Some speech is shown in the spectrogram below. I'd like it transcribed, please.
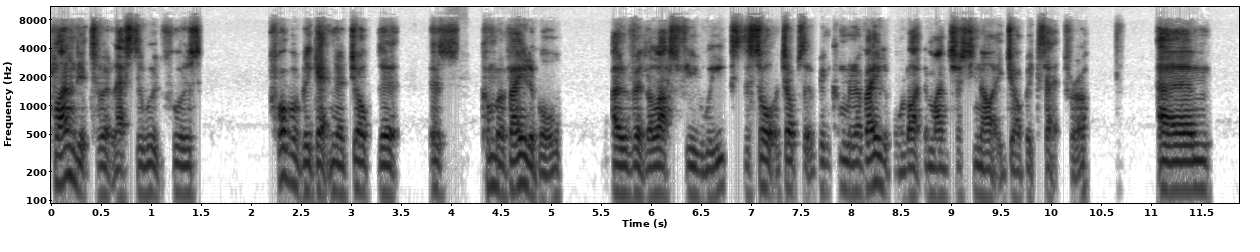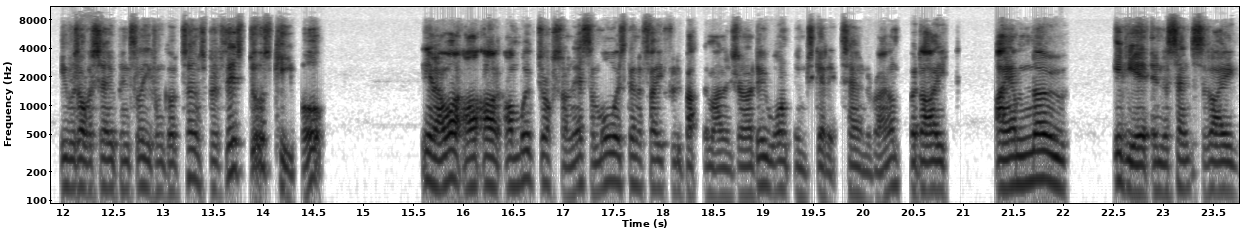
planned it to at Leicester, which was probably getting a job that has come available over the last few weeks, the sort of jobs that have been coming available, like the Manchester United job, etc. Um, he was obviously hoping to leave on good terms. But if this does keep up, you know, I, am with Josh on this. I'm always going to faithfully back the manager. I do want him to get it turned around, but I, I am no idiot in the sense that I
